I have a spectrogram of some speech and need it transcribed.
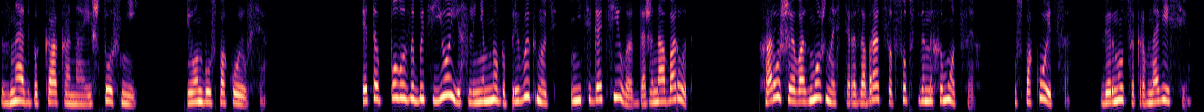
Знать бы, как она и что с ней, и он бы успокоился. Это полузабытье, если немного привыкнуть, не тяготило, даже наоборот. Хорошая возможность разобраться в собственных эмоциях, успокоиться, вернуться к равновесию.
